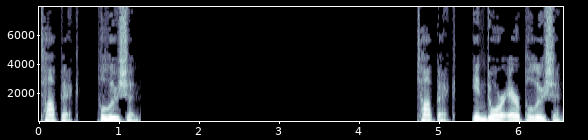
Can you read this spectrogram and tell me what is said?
Topic: Pollution. Topic: Indoor air pollution.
